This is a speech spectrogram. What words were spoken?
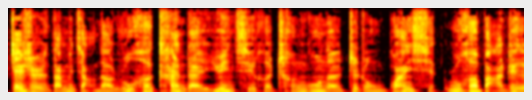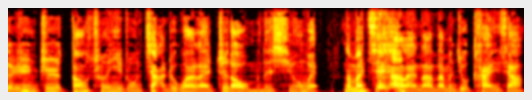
这是咱们讲的如何看待运气和成功的这种关系，如何把这个认知当成一种价值观来指导我们的行为。那么接下来呢，咱们就看一下，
